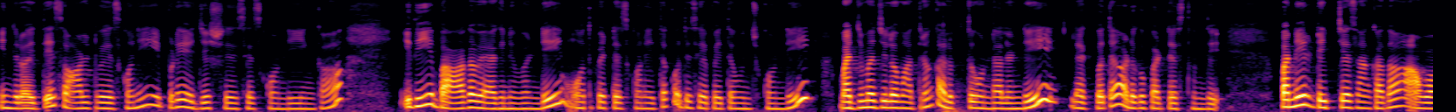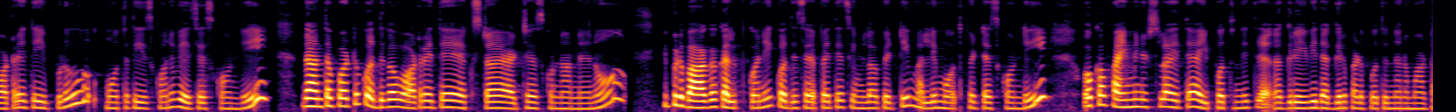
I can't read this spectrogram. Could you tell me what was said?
ఇందులో అయితే సాల్ట్ వేసుకొని ఇప్పుడు అడ్జస్ట్ చేసేసుకోండి ఇంకా. ఇది బాగా వేగనివ్వండి. మూత పెట్టేసుకొని అయితే కొద్దిసేపు అయితే ఉంచుకోండి. మధ్య మధ్యలో మాత్రం కలుపుతూ ఉండాలండి. లేకపోతే అడుగు పట్టేస్తుంది. పన్నీర్ డిప్ చేసాం కదా ఆ వాటర్ అయితే ఇప్పుడు మూత తీసుకొని వేసేసుకోండి. దాంతోపాటు కొద్దిగా వాటర్ అయితే ఎక్స్ట్రా యాడ్ చేసుకున్నాను నేను. ఇప్పుడు బాగా కలుపుకొని కొద్దిసేపు అయితే సిమ్లో పెట్టి మళ్ళీ మూత పెట్టేసుకోండి. ఒక ఫైవ్ మినిట్స్లో అయితే అయిపోతుంది. గ్రేవీ దగ్గర పడిపోతుంది అనమాట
